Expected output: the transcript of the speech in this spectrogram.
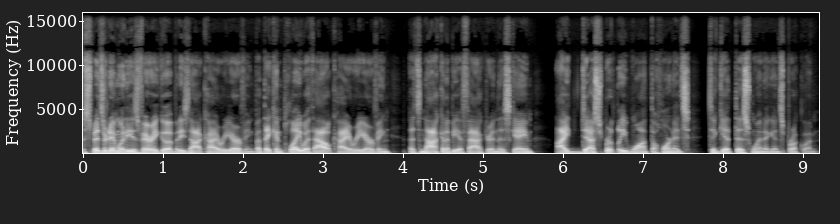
Spencer Dinwiddie is very good, but he's not Kyrie Irving. But they can play without Kyrie Irving. That's not going to be a factor in this game. I desperately want the Hornets to get this win against Brooklyn.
